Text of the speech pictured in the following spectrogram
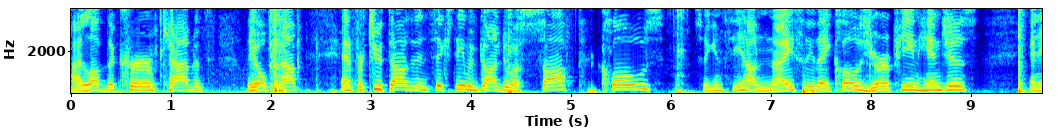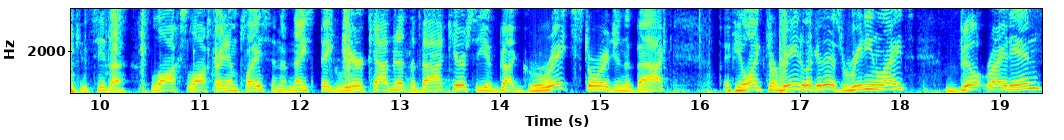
I love the curved cabinets, they open up. And for 2016, we've gone to a soft close, so you can see how nicely they close, European hinges and you can see the locks lock right in place and a nice big rear cabinet at the back here. So you've got great storage in the back. If you like to read, look at this, reading lights built right in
